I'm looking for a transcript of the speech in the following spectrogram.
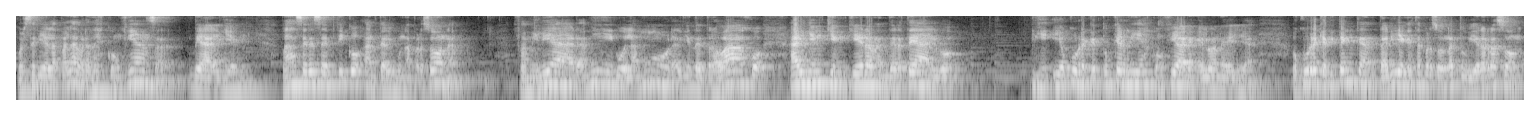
¿cuál sería la palabra? Desconfianza de alguien. Vas a ser escéptico ante alguna persona familiar, amigo, el amor, alguien del trabajo, alguien quien quiera venderte algo, y, ocurre que tú querrías confiar en él o en ella, ocurre que a ti te encantaría que esta persona tuviera razón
